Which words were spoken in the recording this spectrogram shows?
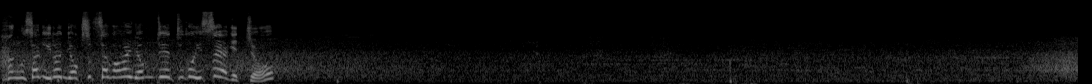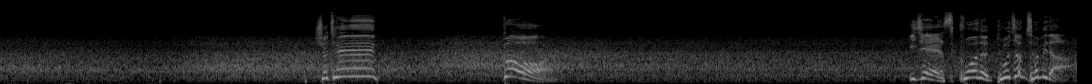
항상 이런 역습 상황을 염두에 두고 있어야겠죠. 슈팅! 골! 이제 스코어는 두점 차입니다.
